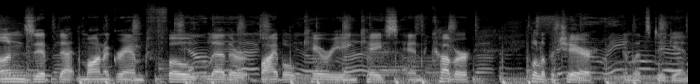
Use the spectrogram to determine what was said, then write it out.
unzip that monogrammed faux leather Bible carrying case and cover, pull up a chair, and let's dig in.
